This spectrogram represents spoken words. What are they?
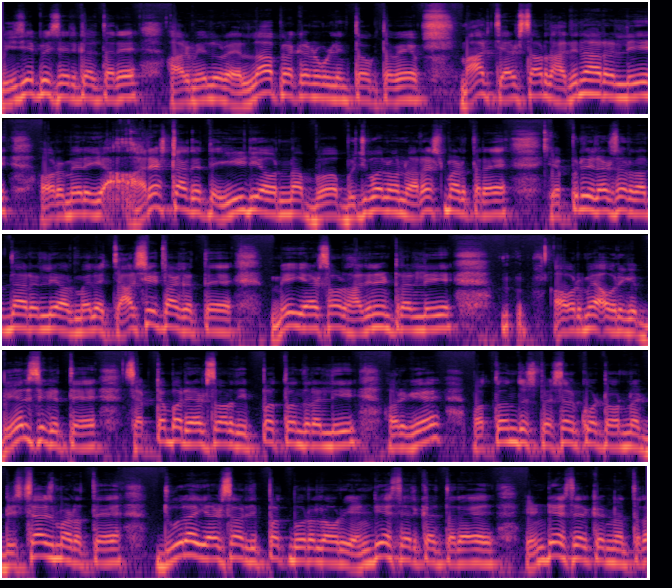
ಬಿ ಜೆ ಪಿ ಸೇರ್ಕೊಳ್ತಾರೆ, ಅವ್ರ ಮೇಲಿರೋ ಎಲ್ಲ ಪ್ರಕರಣಗಳು ನಿಂತು ಹೋಗ್ತವೆ. ಮಾರ್ಚ್ ಎರಡು ಸಾವಿರದ ಹದಿನಾರರಲ್ಲಿ ಅವರ ಮೇಲೆ ಅರೆಸ್ಟ್ ಆಗುತ್ತೆ. ಇ ಡಿ ಅವ್ರನ್ನ ಬ, ಭುಜ್ಬಲವನ್ನು ಅರೆಸ್ಟ್ ಮಾಡ್ತಾರೆ. ಏಪ್ರಿಲ್ ಎರಡು ಸಾವಿರದ ಹದಿನಾರರಲ್ಲಿ ಅವ್ರ ಮೇಲೆ ಚಾರ್ಜ್ ಶೀಟ್ ಆಗುತ್ತೆ. ಮೇ ಎರಡು ಸಾವಿರದ ಹದಿನೆಂಟರಲ್ಲಿ ಅವ್ರ ಮೇ, ಅವರಿಗೆ ಬೇಲ್ ಸಿಗುತ್ತೆ. ಸೆಪ್ಟೆಂಬರ್ ಎರಡು ಸಾವಿರದ ಇಪ್ಪತ್ತೊಂದರಲ್ಲಿ ಅವರಿಗೆ ಮತ್ತೊಂದು ಸ್ಪೆಷಲ್ ಕೋರ್ಟ್ ಅವ್ರನ್ನ ಡಿಸ್ಚಾರ್ಜ್ ಮಾಡುತ್ತೆ. ಜುಲೈ ಎರಡು ಸಾವಿರದ ಇಪ್ಪತ್ತ್ಮೂರಲ್ಲಿ ಅವರು ಎನ್ ಡಿ ಎ ಸೇರ್ಕೊಳ್ತಾರೆ. ಎನ್ ಡಿ ಎ ಸೇರ್ಕೊಂಡ ನಂತರ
